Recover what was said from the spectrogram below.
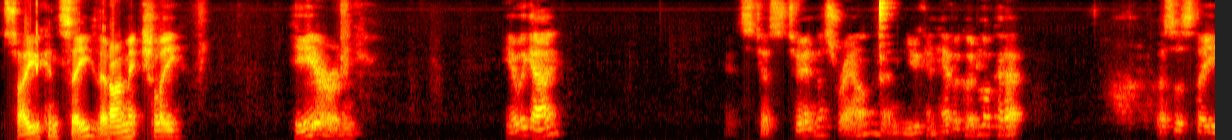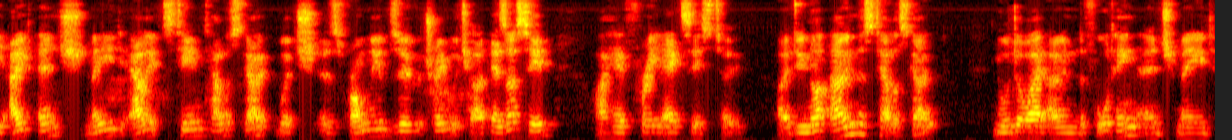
so you can see that I'm actually here and here we go. Let's just turn this round and you can have a good look at it. This is the 8-inch Meade LX10 telescope, which is from the observatory, which, I, as I said, I have free access to. I do not own this telescope, nor do I own the 14-inch Meade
